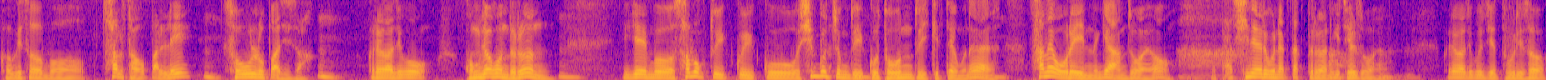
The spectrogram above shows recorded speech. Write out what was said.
거기서 뭐 차를 타고 빨리 음. 서울로 빠지자. 음. 그래가지고 공작원들은 음. 이게 뭐 사복도 있고 있고 신분증도 있고 돈도 있기 때문에 산에 오래 있는 게 안 좋아요. 아. 다 시내로 그냥 딱 들어가는 게 제일 좋아요. 그래가지고 이제 둘이서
